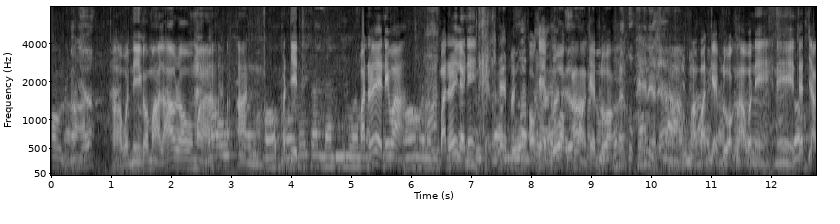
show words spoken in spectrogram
อ่าวันนี้ก็มาแล้วเรามาอ่านมัสยิดบ้านอะไรนี่วะบ้านอะไรแล้วนี่แก้ปลวกอ๋อแก็บลวกอ่าแก็บลวกนั่นก็แค่เดียวแล้วอ่ามาบ้านเก็บลวกแล้ววันนี้ นี่เด็ดจาก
